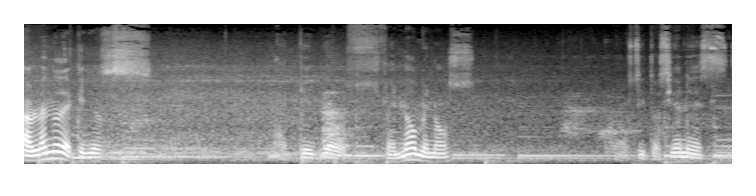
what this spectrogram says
hablando de aquellos, aquellos fenómenos o situaciones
